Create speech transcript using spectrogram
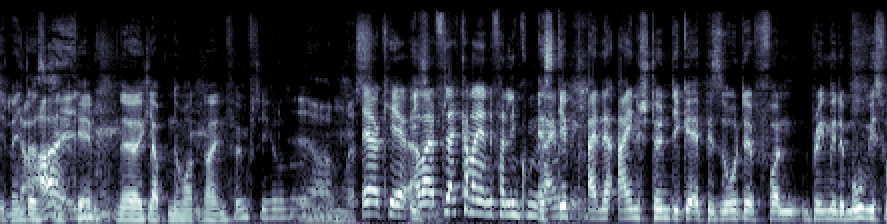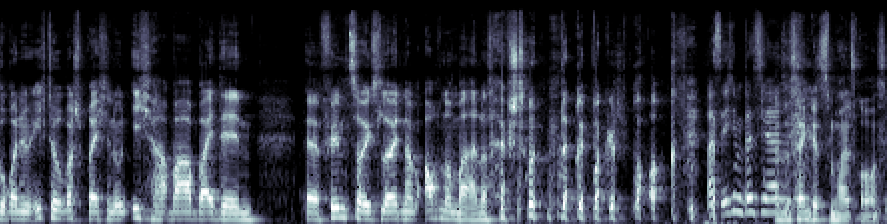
Avengers Ja, Endgame. Ne, ich glaube Nummer 59 oder so. Ja, irgendwas. Ja, okay, aber vielleicht kann man ja eine Verlinkung Es gibt eine einstündige Episode von Bring Me the Movies, wo Ronny und ich darüber sprechen und ich war bei den äh, Filmzeugsleuten, haben auch nochmal anderthalb Stunden darüber gesprochen. Was ich ein bisschen, Also es hängt jetzt zum Hals raus.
